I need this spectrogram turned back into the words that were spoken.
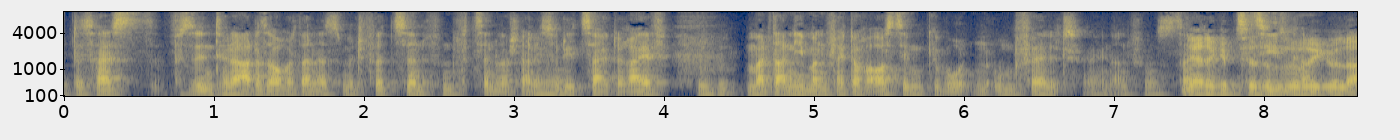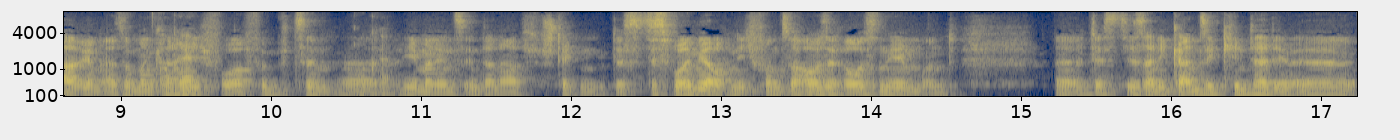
Das heißt, fürs Internat ist auch dann erst mit 14, 15 wahrscheinlich mhm. so die Zeit reif, mhm. man dann jemand vielleicht auch aus dem gewohnten Umfeld, in Anführungszeichen. Ja, da gibt's ja so, so Regularien. Also man kann okay. ja nicht vor 15 äh, okay. jemanden ins Internat stecken. Das, das wollen wir auch nicht von zu Hause mhm. rausnehmen und äh, dass der seine ganze Kindheit äh,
